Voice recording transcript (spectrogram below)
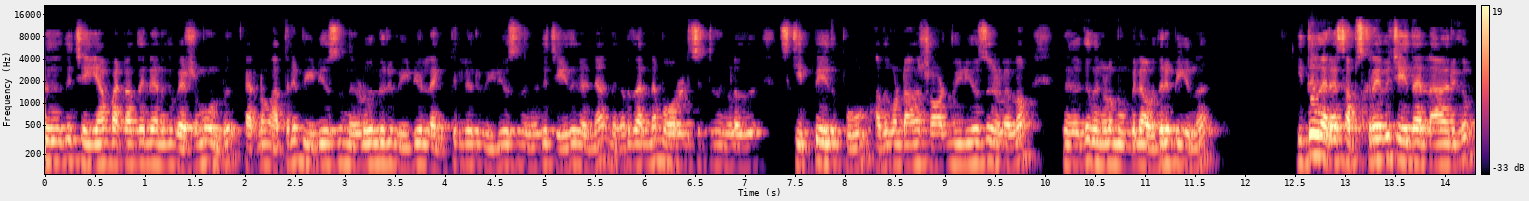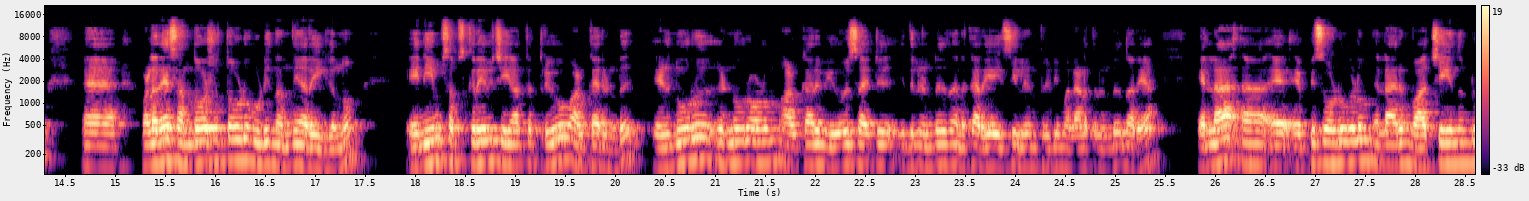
നിങ്ങൾക്ക് ചെയ്യാൻ പറ്റാത്തതിൽ എനിക്ക് വിഷമമുണ്ട്. കാരണം അത്രയും വീഡിയോസ് നീളമുള്ളൊരു വീഡിയോ ലെങ്ത്തിലൊരു വീഡിയോസ് നിങ്ങൾക്ക് ചെയ്ത് കഴിഞ്ഞാൽ നിങ്ങൾ തന്നെ ബോറടിച്ചിട്ട് നിങ്ങളത് സ്കിപ്പ് ചെയ്ത് പോകും അതുകൊണ്ടാണ് ഷോർട്ട് വീഡിയോസുകളെല്ലാം നിങ്ങൾക്ക് നിങ്ങളുടെ മുമ്പിൽ അവതരിപ്പിക്കുന്നത്. ഇതുവരെ സബ്സ്ക്രൈബ് ചെയ്ത എല്ലാവർക്കും വളരെ സന്തോഷത്തോടു കൂടി നന്ദി അറിയിക്കുന്നു. ഇനിയും സബ്സ്ക്രൈബ് ചെയ്യാത്ത എത്രയോ ആൾക്കാരുണ്ട്. എഴുന്നൂറ് എണ്ണൂറോളം ആൾക്കാർ വ്യൂവേഴ്സ് ആയിട്ട് ഇതിലുണ്ട് എന്ന് എനിക്കറിയാം. ഈ സീലിൻ ത്രീ ഡി മലയാളത്തിലുണ്ട് എന്നറിയാം. എല്ലാ എപ്പിസോഡുകളും എല്ലാവരും വാച്ച് ചെയ്യുന്നുണ്ട്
